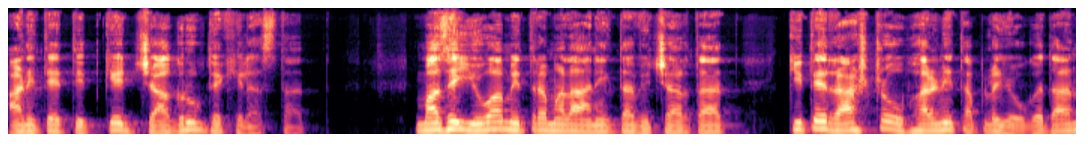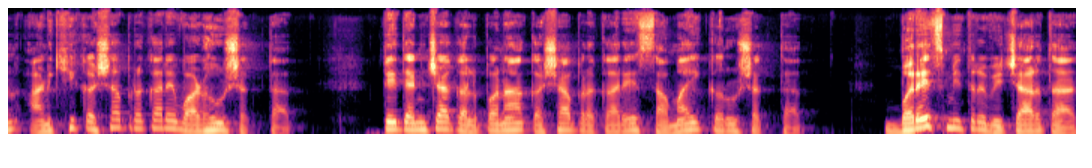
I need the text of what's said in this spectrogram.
आणि ते तितके जागरूक देखील असतात. माझे युवा मित्र मला अनेकदा विचारतात की ते राष्ट्र उभारणीत आपलं योगदान आणखी कशा प्रकारे वाढवू शकतात? ते त्यांच्या कल्पना कशा प्रकारे सामायिक करू शकतात? बरेच मित्र विचारतात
